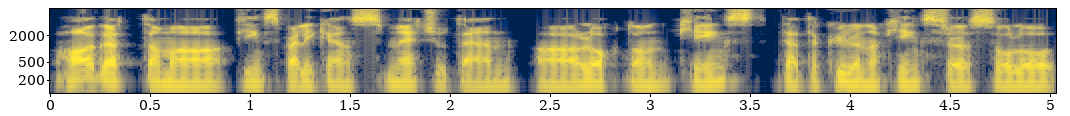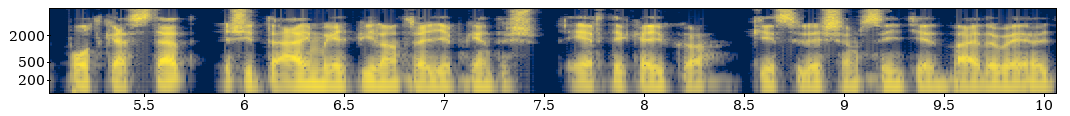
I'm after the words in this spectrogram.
Hallgattam a Kings Pelicans meccs után a Lockton Kings, tehát a külön a Kingsről szóló podcastet, és itt álljunk meg egy pillanatra egyébként, és értékeljük a készülésem szintjét, by the way, hogy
